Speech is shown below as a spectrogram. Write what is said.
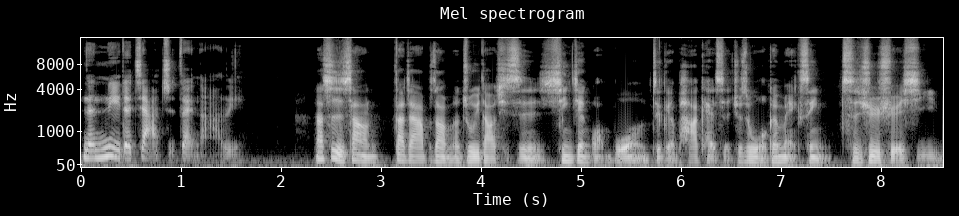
能力的价值在哪里。那事实上，大家不知道有没有注意到，其实新建广播这个 podcast 就是我跟 Maxine 持续学习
